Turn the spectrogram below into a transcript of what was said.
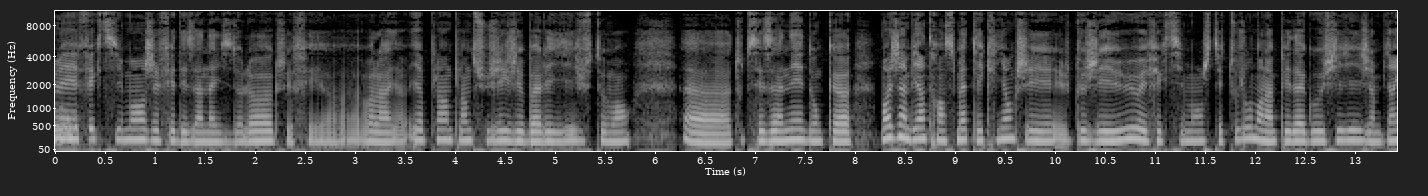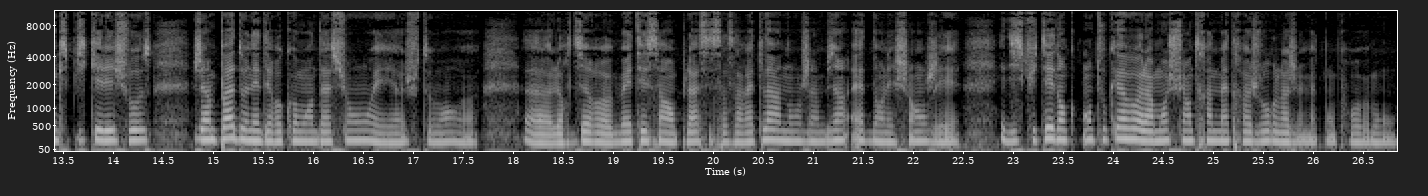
mais effectivement, j'ai fait des analyses de log, j'ai fait, euh, voilà, il y a, il y a plein, plein de sujets que j'ai balayés justement euh, toutes ces années. Donc, euh, moi, j'aime bien transmettre les clients que j'ai que j'ai eus. Effectivement, j'étais toujours dans la pédagogie. J'aime bien expliquer les choses. J'aime pas donner des recommandations et euh, justement euh, euh, leur dire mettez ça en place et ça s'arrête là. Non, j'aime bien être dans l'échange et, et discuter. Donc, en tout cas, voilà, moi, je suis en train de mettre à jour. Là, je vais mettre mon, pro, mon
